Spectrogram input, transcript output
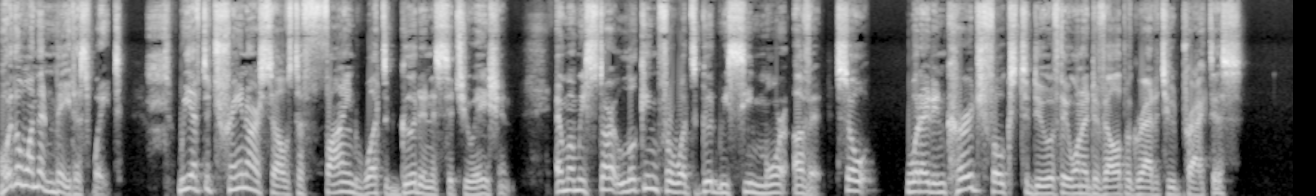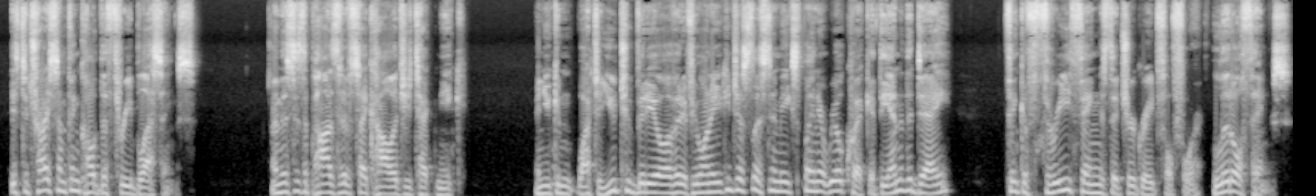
or the one that made us wait. We have to train ourselves to find what's good in a situation. And when we start looking for what's good, we see more of it. So what I'd encourage folks to do if they want to develop a gratitude practice is to try something called the three blessings. And this is a positive psychology technique. And you can watch a YouTube video of it if you want to. You can just listen to me explain it real quick. At the end of the day, think of three things that you're grateful for. Little things.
